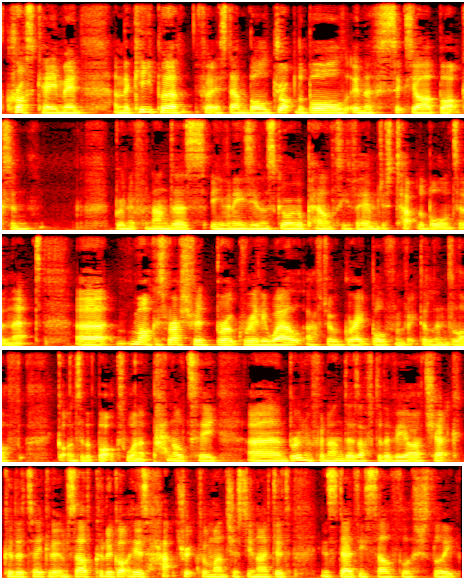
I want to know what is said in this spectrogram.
cross came in, and the keeper for Istanbul dropped the ball in the six yard box and Bruno Fernandes, even easier than scoring a penalty for him, just tapped the ball into the net. Uh, Marcus Rashford broke really well after a great ball from Victor Lindelof, got into the box, won a penalty. And Bruno Fernandes, after the VR check, could have taken it himself, could have got his hat trick for Manchester United. Instead, he selflessly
